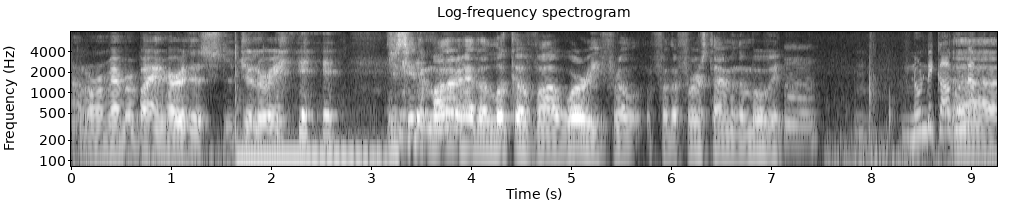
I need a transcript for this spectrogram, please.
I don't remember buying her this jewelry. you see, the mother had a look of uh, worry for for the first time in the movie. నుండి కాకుండా Uh,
